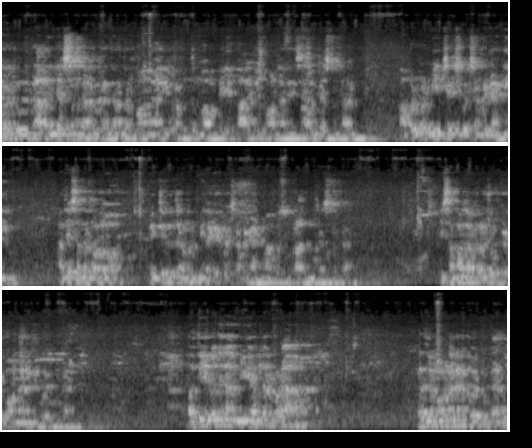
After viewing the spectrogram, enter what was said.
కొరకు ప్రార్థన చేస్తుంటారు. ప్రజలందరూ బాగుండాలి. ప్రభుత్వం బాగుండాలి. పాలకులు బాగుండాలని సేవలు చేస్తుంటారు. అప్పుడు కూడా మీ చర్చకు వచ్చినప్పుడు కానీ అదే సందర్భంలో మేము తిరుగుతున్నప్పుడు మీ దగ్గరికి వచ్చినప్పుడు కానీ మా కోసం ప్రార్థన చేస్తుంటారు. ఈ సమాజంలో ప్రతి ఒక్కరు బాగుండాలని కోరుకుంటారు అయితే ఈ రోజున మీ అందరూ కూడా ప్రజలు బాగుండాలని కోరుకుంటారు.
